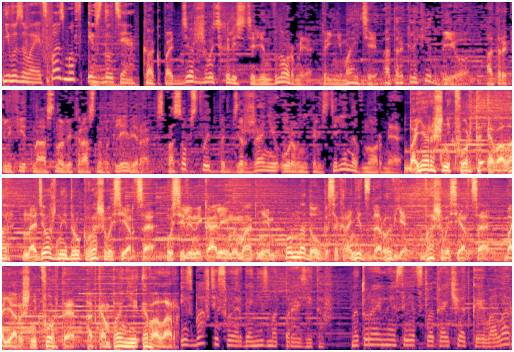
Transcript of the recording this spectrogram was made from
Не вызывает спазмов и вздутия. Как поддерживать холестерин в норме? Принимайте Атроклефит Био. Атроклефит на основе красного клевера способствует поддержанию уровня холестерина в норме. Боярышник Форте Эвалар – надежный друг вашего сердца. Усиленный калием и магнием, он надолго сохранит здоровье вашего сердца. Боярышник Форте от компании Эвалар. Избавьте свой организм от паразитов. Натуральное средство тройчатка Эвалар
